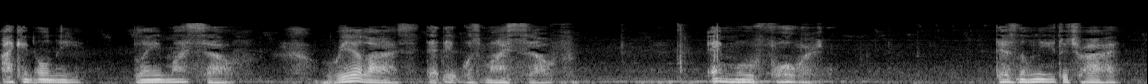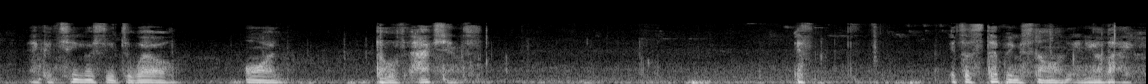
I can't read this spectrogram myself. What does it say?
I can only blame myself, realize that it was myself, and move forward. There's no need to try and continuously dwell on those actions. It's, it's a stepping stone in your life.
